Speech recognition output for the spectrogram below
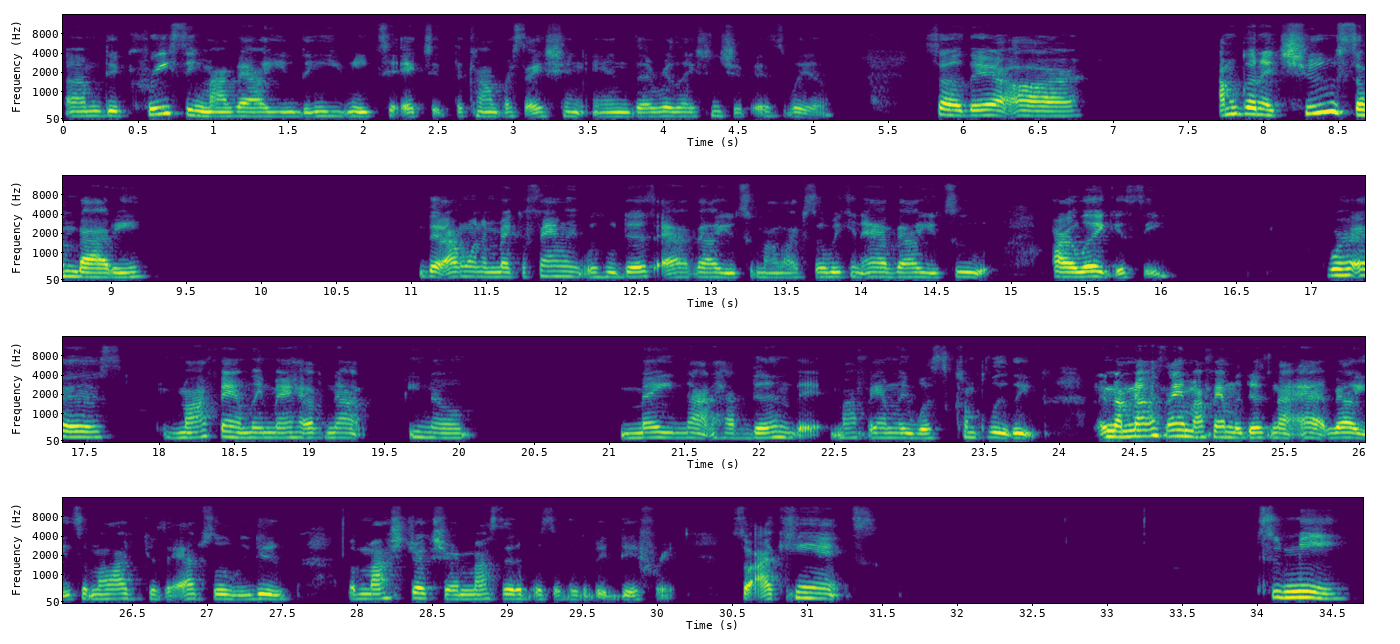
um, decreasing my value, then you need to exit the conversation and the relationship as well. So there are, I'm going to choose somebody that I want to make a family with who does add value to my life so we can add value to our legacy. Whereas my family may have not, you know, may not have done that. My family was completely, and I'm not saying my family does not add value to my life because they absolutely do, but my structure and my setup was a little bit different. So I can't, to me,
